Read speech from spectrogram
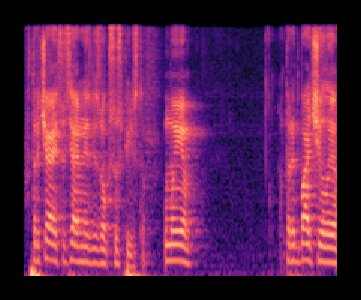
втрачають соціальний зв'язок з суспільством. Ми передбачили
